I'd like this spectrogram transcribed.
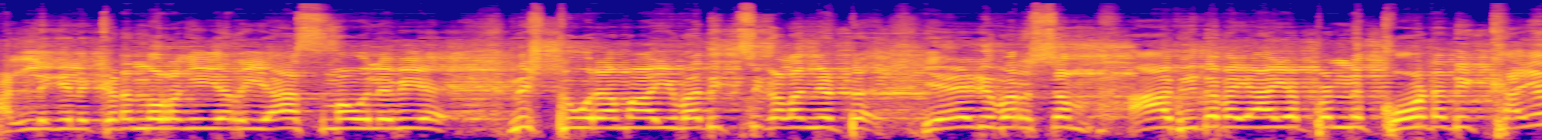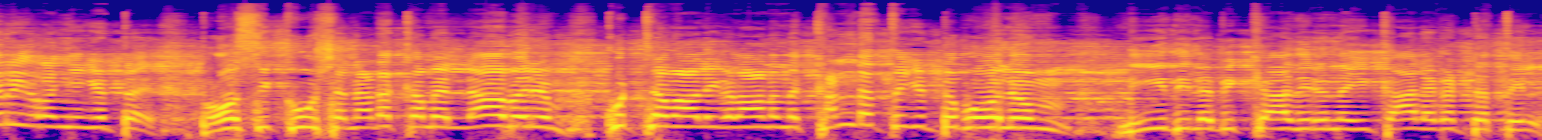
പള്ളിയിൽ കിടന്നുറങ്ങിയ റിയാസ് മൗലവിയെ നിഷ്ഠൂരമായി വധിച്ചു കളഞ്ഞിട്ട് ഏഴ് വർഷം ആ വിധവയായ പെണ്ണ് കോടതി കയറി ഇറങ്ങിയിട്ട് പ്രോസിക്യൂഷൻ അടക്കം എല്ലാവരും കുറ്റവാളികളാണെന്ന് കണ്ടെത്തിയിട്ട് പോലും നീതി ലഭിക്കാതിരുന്ന ഈ കാലഘട്ടത്തിൽ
